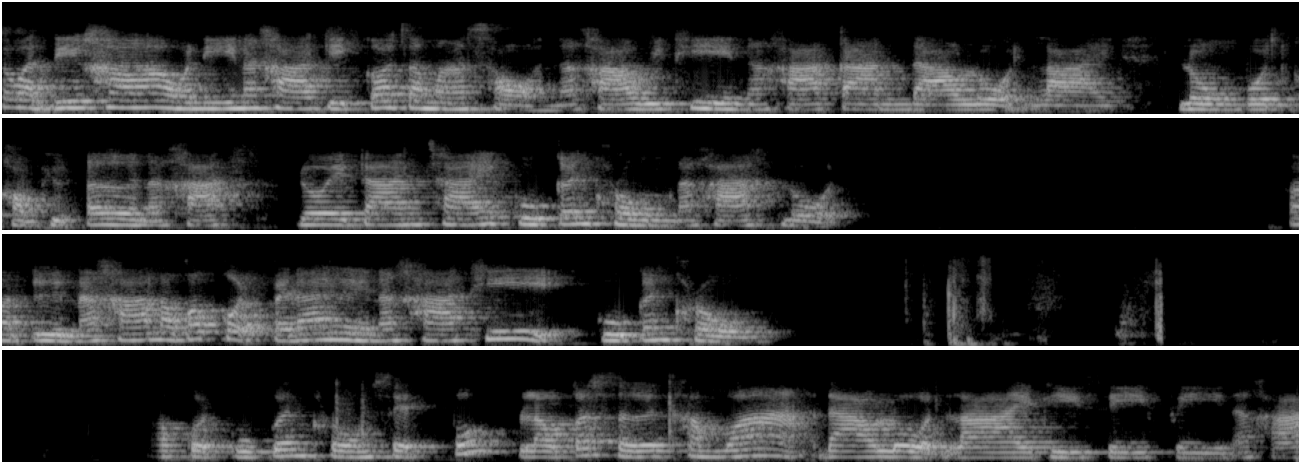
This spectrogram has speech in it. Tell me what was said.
สวัสดีค่ะ วันนี้นะคะกิ๊กก็จะมาสอนนะคะ วิธีนะคะ การดาวน์โหลดไลน์ลงบนคอมพิวเตอร์นะคะ โดยการใช้ Google Chrome นะคะโหลด ก่อนอื่นนะคะ เราก็กดไปได้เลยนะคะที่ Google Chrome พอกด Google Chrome เสร็จปุ๊บ เราก็เซิร์ชคำว่าดาวน์โหลดไลน์ PC ฟรีนะคะ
